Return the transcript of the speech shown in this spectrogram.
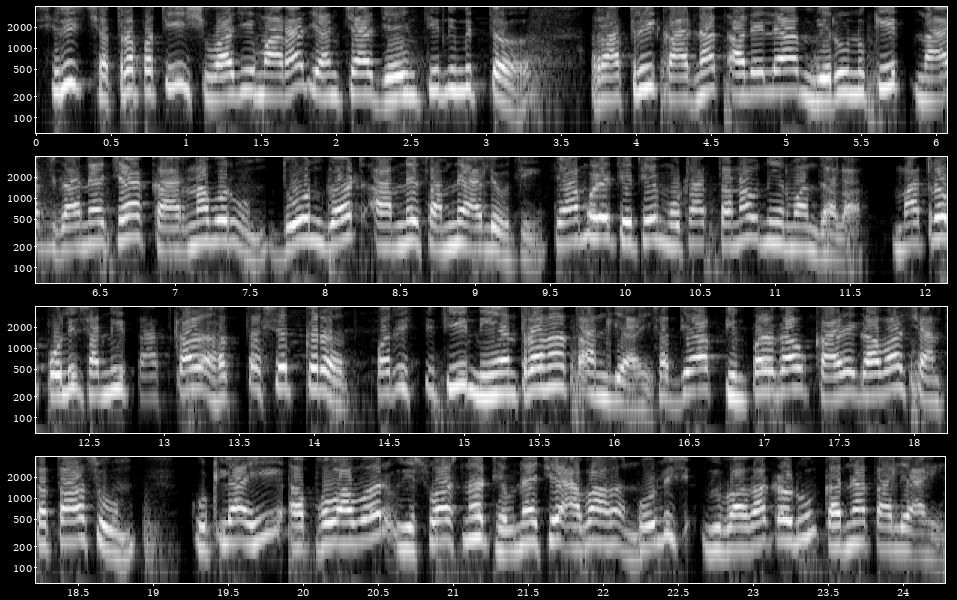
श्री छत्रपती शिवाजी महाराज यांच्या जयंतीनिमित्त रात्री काढण्यात आलेल्या मिरवणुकीत नाच गाण्याच्या कारणावरून दोन गट आमने सामने आले होते. त्यामुळे तेथे मोठा तणाव निर्माण झाला. मात्र पोलिसांनी तात्काळ हस्तक्षेप करत परिस्थिती नियंत्रणात आणली आहे. सध्या पिंपळगाव काळे गावात शांतता असून कुठल्याही अफवावर विश्वास न ठेवण्याचे आवाहन पोलीस विभागाकडून करण्यात आले आहे.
